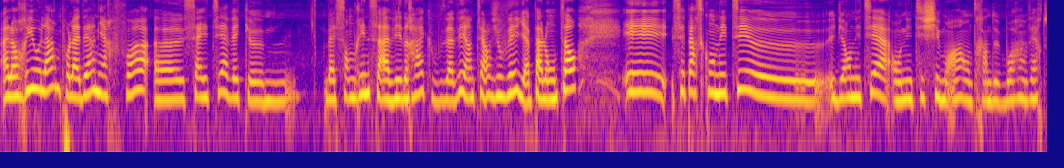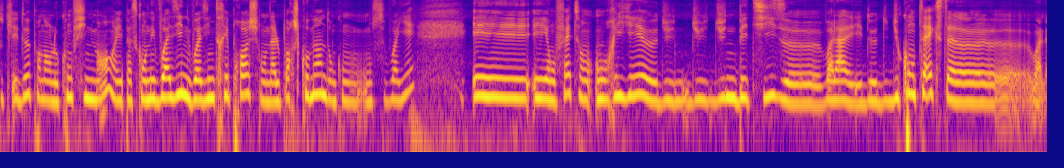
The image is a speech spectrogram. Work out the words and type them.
Alors, ri aux larmes pour la dernière fois, ça a été avec bah, Sandrine Saavedra que vous avez interviewée il y a pas longtemps. Et c'est parce qu'on était, euh, eh bien, on était, on était chez moi en train de boire un verre toutes les deux pendant le confinement. Et parce qu'on est voisines, voisines très proches, on a le Porsche commun, donc on, se voyait. Et, en fait, on, riait euh, d'une bêtise, euh, voilà, et du contexte. voilà,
